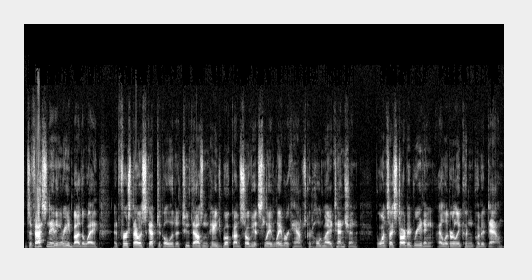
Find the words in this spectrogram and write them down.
It's a fascinating read, by the way. At first, I was skeptical that a 2,000 page book on Soviet slave labor camps could hold my attention, but once I started reading, I literally couldn't put it down.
